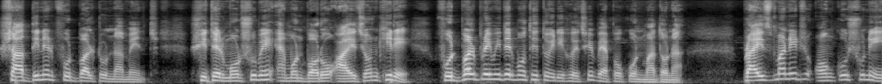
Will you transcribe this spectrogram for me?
সাত দিনের ফুটবল টুর্নামেন্ট শীতের মরশুমে এমন বড় আয়োজন ঘিরে ফুটবল প্রেমীদের মধ্যে তৈরি হয়েছে ব্যাপক উন্মাদনা। প্রাইজ মানির অঙ্ক শুনেই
